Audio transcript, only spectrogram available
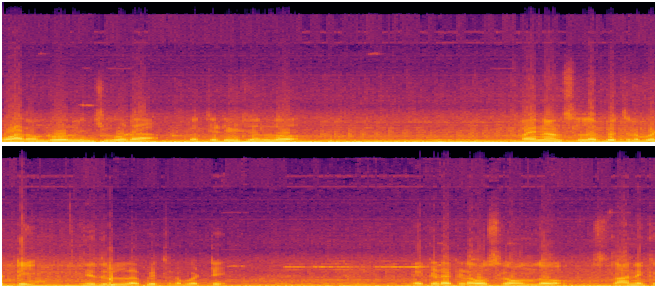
వారం రోజుల నుంచి కూడా ప్రతి డివిజన్లో ఫైనాన్స్ లభ్యతను బట్టి నిధుల లభ్యతను బట్టి ఎక్కడెక్కడ అవసరం ఉందో స్థానిక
